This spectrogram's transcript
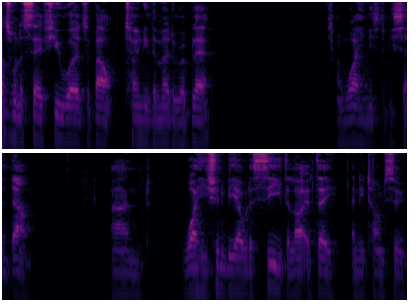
just want to say a few words about Tony the Murderer Blair and why he needs to be sent down and why he shouldn't be able to see the light of day anytime soon.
